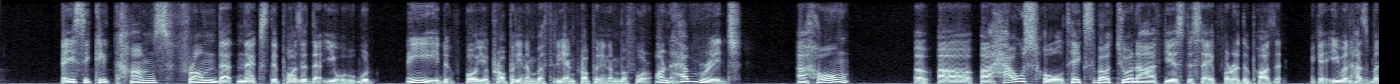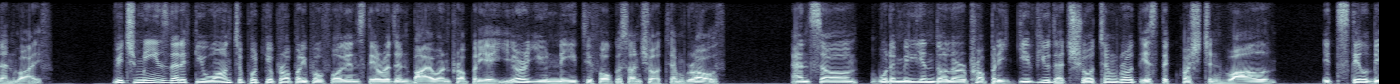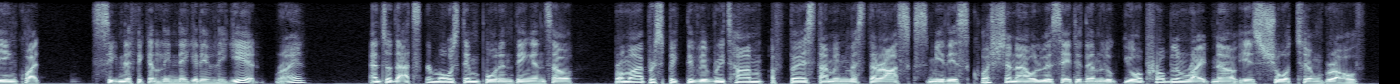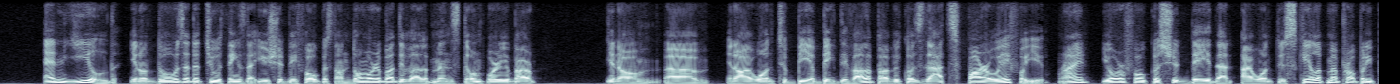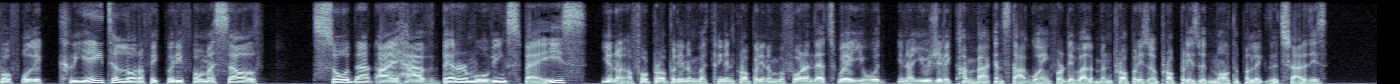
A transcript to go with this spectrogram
basically comes from that next deposit that you would need for your property number three and property number four. On average, a home, a, a, a household takes about two and a half years to save for a deposit. Okay, even husband and wife which means that if you want to put your property portfolio in steroids and buy one property a year, you need to focus on short term growth. And so, would a million dollar property give you that short term growth? Is the question while it's still being quite significantly negatively geared, right? And so, that's the most important thing. And so, from my perspective, every time a first time investor asks me this question, I always say to them, look, your problem right now is short term growth and yield. You know, those are the two things that you should be focused on. Don't worry about developments. Don't worry about, you know, um, you know, I want to be a big developer because that's far away for you, right? Your focus should be that I want to scale up my property portfolio, create a lot of equity for myself, so that I have better moving space, you know, for property number three and property number four. And that's where you would, you know, usually come back and start going for development properties or properties with multiple exit strategies.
